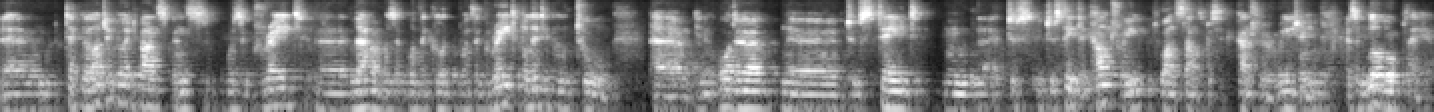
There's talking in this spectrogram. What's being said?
um, technological advancements was a great uh, lever, was a, was, a, was a great political tool um, in order uh, to state um, to, to state the country, one some specific country or region, as a global player.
